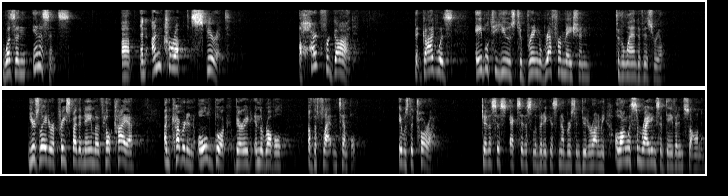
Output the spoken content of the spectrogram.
was an innocence, uh, an uncorrupt spirit, a heart for God that God was able to use to bring reformation to the land of Israel. Years later, a priest by the name of Hilkiah uncovered an old book buried in the rubble of the flattened temple. It was the Torah Genesis, Exodus, Leviticus, Numbers, and Deuteronomy, along with some writings of David and Solomon.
